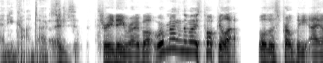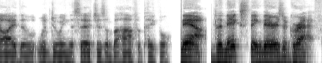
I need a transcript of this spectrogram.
any context. and 3D robot were among the most popular. Well, there's probably AI that were doing the searches on behalf of people. Now, the next thing there is a graph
